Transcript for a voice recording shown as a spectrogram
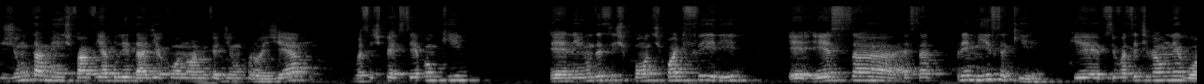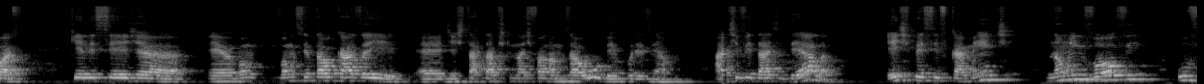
juntamente com a viabilidade econômica de um projeto, vocês percebam que é, nenhum desses pontos pode ferir é, essa, essa premissa aqui, que se você tiver um negócio que ele seja, é, vamos, vamos citar o caso aí é, de startups que nós falamos, a Uber, por exemplo, a atividade dela, especificamente, não envolve o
